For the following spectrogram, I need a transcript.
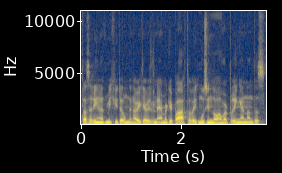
das erinnert mich wiederum, den habe ich glaube ich schon einmal gebracht, aber ich muss ihn noch einmal bringen an das,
